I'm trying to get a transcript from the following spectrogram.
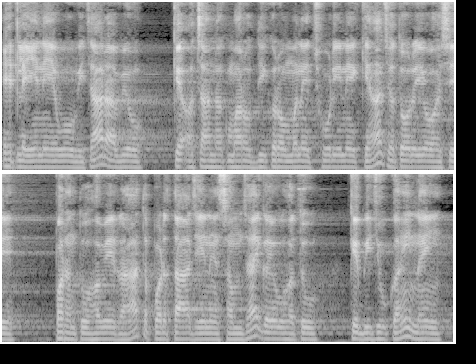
એટલે એને એવો વિચાર આવ્યો કે અચાનક મારો દીકરો મને છોડીને ક્યાં જતો રહ્યો હશે. પરંતુ હવે રાત પડતા જ એને સમજાઈ ગયું હતું કે બીજું કંઈ નહીં.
